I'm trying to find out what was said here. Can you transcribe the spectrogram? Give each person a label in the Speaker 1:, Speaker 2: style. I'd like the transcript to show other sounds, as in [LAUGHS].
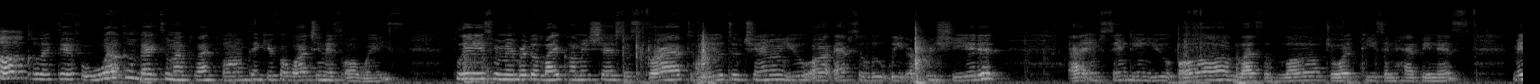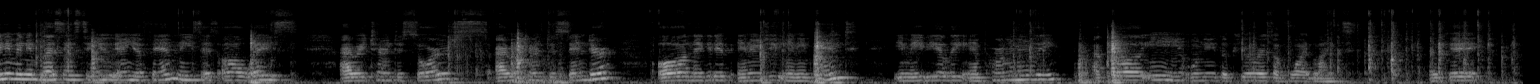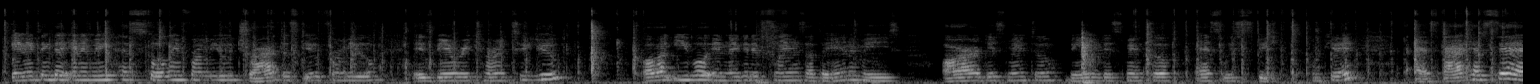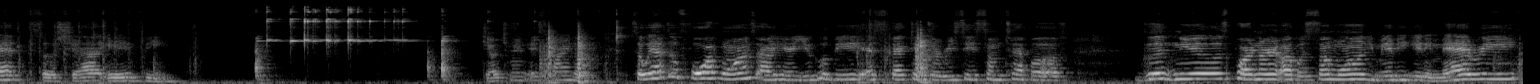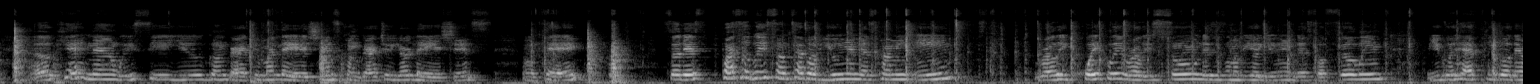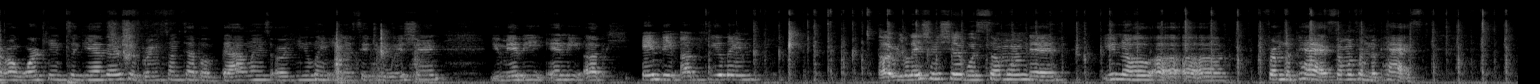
Speaker 1: Hello, Collective. Welcome back to my platform. Thank you for watching as always. Please remember to like, comment, share, subscribe to the YouTube channel. You are absolutely appreciated. I am sending you all lots of love, joy, peace, and happiness. Many, many blessings to you and your families as always. I return to source. I return to sender. All negative energy and intent immediately and permanently. I call in only the purest of white light. Okay? Anything the enemy has stolen from you, tried to steal from you, is being returned to you. All evil and negative plans of the enemies are dismantled, being dismantled as we speak. Okay? As I have said, so shall it be. Judgment is final. So we have the four of wands out here. You could be expecting to receive some type of good news, partnering up with someone. You may be getting married. Okay, now we see you. Congratulations. Congratulations. Okay. So there's possibly some type of union that's coming in really quickly, really soon. This is going to be a union that's fulfilling. You could have people that are working together to bring some type of balance or healing in a situation. You may be ending up ending up healing a relationship with someone that you know uh, uh, uh, uh, from the past, someone from the past.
